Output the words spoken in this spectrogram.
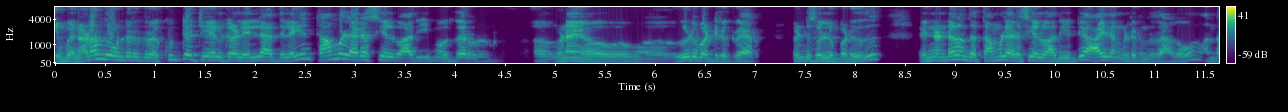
இப்ப நடந்து கொண்டிருக்கிற குற்ற செயல்கள் எல்லாத்திலையும் தமிழ் அரசியல்வாதியும் ஒருத்தர் இணை ஈடுபட்டிருக்கிறார் என்று சொல்லப்படுது என்னென்றால் அந்த தமிழ் அரசியல்வாதியிட்டு ஆயுதங்கள் இருந்ததாகவும் அந்த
